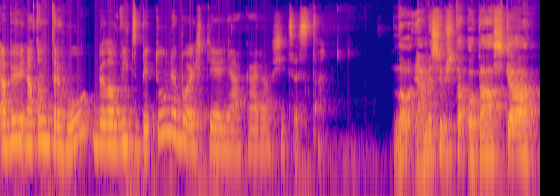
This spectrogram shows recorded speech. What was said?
aby na tom trhu bylo víc bytů, nebo ještě je nějaká další cesta? No, já myslím, že ta otázka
